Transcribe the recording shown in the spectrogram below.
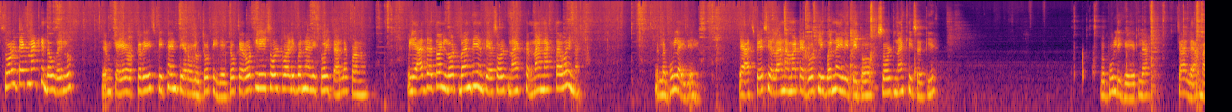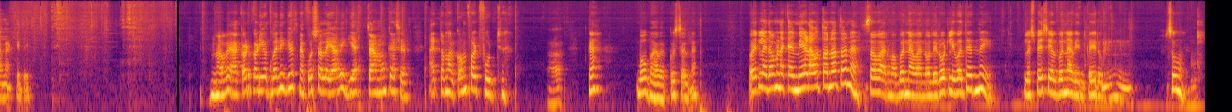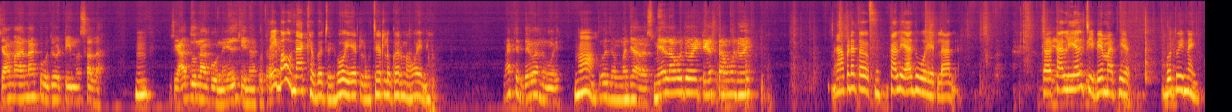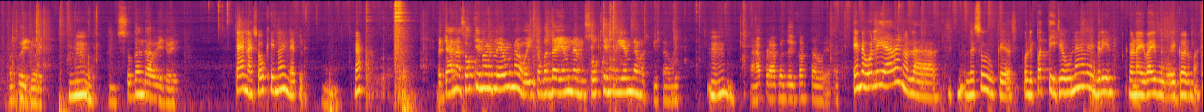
સોલ્ટ એક નાખી દઉં વહેલું. કેમ કે એ ક્રિસ્પી થાય ને ત્યારે ઓલું ચોટી જાય. જોકે રોટલી સોલ્ટ વાળી બનાવી તોય ચાલે, પણ પેલી આદત હોય ને લોટ બાંધીએ ને ત્યાં સોલ્ટ નાખ, ના નાખતા હોય ને એટલે ભૂલાઈ જાય. કે આ સ્પેશિયલ આના માટે રોટલી બનાવી હતી તો સોલ્ટ નાખી શકીએ. ભૂલી ગઈ એટલે ચાલે આમાં નાખી દઈ. હવે આ કડકડીઓ તો બની ગયું છે ને કુશલય આવી ગયા. ચા મૂકે છે. આજ તમારું કમ્ફર્ટ ફૂડ છે. હા. બહુ ભાવે કુશલને. એટલે જ હમણાં કાંઈ મેળ આવતો નહોતો ને સવારમાં બનાવવાનો એટલે રોટલી વધે જ નહીં. એટલે સ્પેશિયલ બનાવીને કર્યું. શું? ચામાં નાખવું જો ટી મસાલા. હમ. આદુ ને એલચી નાખું એ બહુ નાખે બધું હોય એટલું જેટલું ઘરમાં હોય ને. નાખી દેવાનું હોય. હા. તો જ મજા આવે. સ્મેલ આવવો જોઈએ ટેસ્ટ આવવો જોઈએ. આપણે તો ખાલી આદુ હોય એટલે હાલે ખાલી એલચી બે માંથી બધુંય નહીં. જોઈએ હમ. સુગંધ આવવી જોઈએ ચાના શોખીન હોય ને એટલે. હા? ચાના શોખીન હોય એટલે એવું ના હોય તો બધા એમને શોખીન હોય એમને જ પીતા હોય. હમ. આપણે આ બધું કરતા હોય. એને ઓલી આવે ને ઓલા શું કે ઓલી પત્તી જેવું ના આવે ગ્રીન. ઘણા વાવ્યું હોય ઘરમાં.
